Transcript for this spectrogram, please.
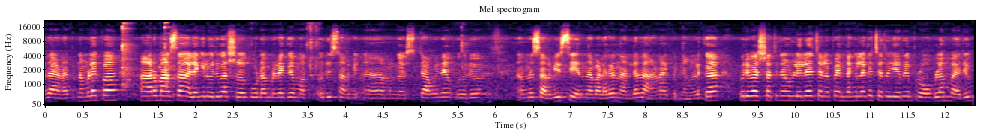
അതാണ്. നമ്മളിപ്പോൾ ആറ് മാസം അല്ലെങ്കിൽ ഒരു വർഷം കൂടുമ്പോഴേക്ക് ഒരു സർവീ സ്റ്റവിന് ഒരു ഒന്ന് സർവീസ് ചെയ്യുന്നത് വളരെ നല്ലതാണ്. ഇപ്പം ഞങ്ങൾക്ക് ഒരു വർഷത്തിനുള്ളിൽ ചിലപ്പോൾ എന്തെങ്കിലുമൊക്കെ ചെറിയ ചെറിയ പ്രോബ്ലം വരും.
